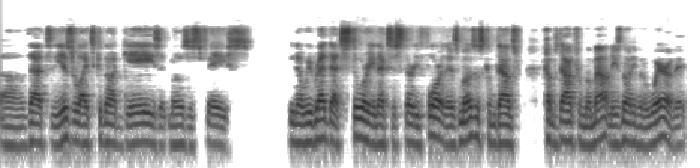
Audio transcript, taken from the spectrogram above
uh, that the Israelites could not gaze at Moses' face. You know, we read that story in Exodus 34. There's Moses come down, comes down from the mountain, he's not even aware of it,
